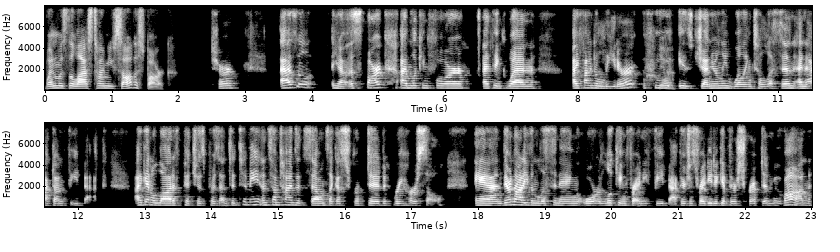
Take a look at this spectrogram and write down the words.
when was the last time you saw the spark? Sure. As a you know, a spark I'm looking for, I think when I find a leader who yeah. is genuinely willing to listen and act on feedback. I get a lot of pitches presented to me, and sometimes it sounds like a scripted rehearsal and they're not even listening or looking for any feedback. They're just ready to give their script and move on.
